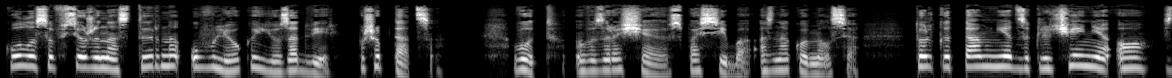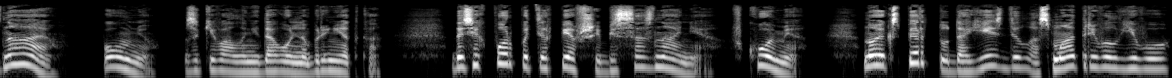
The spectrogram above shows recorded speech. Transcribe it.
Колосов все же настырно увлек ее за дверь, пошептаться. «Вот, возвращаю, спасибо, ознакомился. Только там нет заключения о... Знаю, помню», — закивала недовольно брюнетка. «До сих пор потерпевший без сознания, в коме. Но эксперт туда ездил, осматривал его.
